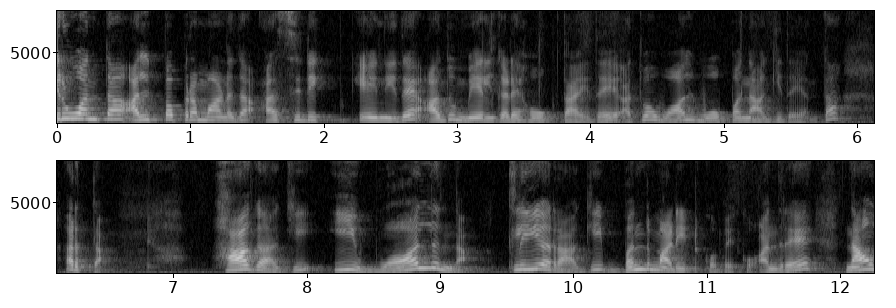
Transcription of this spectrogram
ಇರುವಂಥ ಅಲ್ಪ ಪ್ರಮಾಣದ ಅಸಿಡಿಕ್ ಏನಿದೆ, ಅದು ಮೇಲ್ಗಡೆ ಹೋಗ್ತಾ ಇದೆ ಅಥವಾ ವಾಲ್ ಓಪನ್ ಆಗಿದೆ ಅಂತ ಅರ್ಥ. ಹಾಗಾಗಿ ಈ ವಾಲನ್ನು ಕ್ಲಿಯರ್ ಆಗಿ ಬಂದ್ ಮಾಡಿಟ್ಕೋಬೇಕು ಅಂದರೆ ನಾವು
